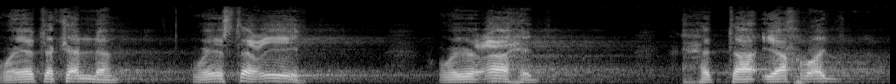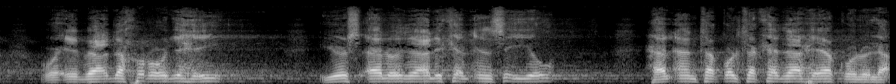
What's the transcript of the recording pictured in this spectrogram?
ويتكلم ويستعيذ ويعاهد حتى يخرج وبعد خروجه يسأل ذلك الإنسي هل أنت قلت كذا؟ فيقول لا.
